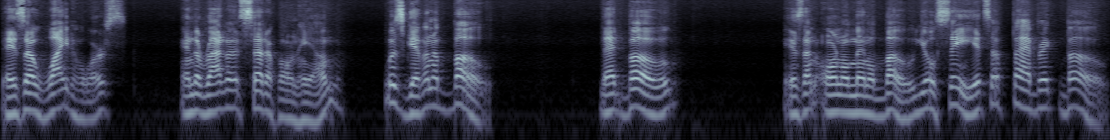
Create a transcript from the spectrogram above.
is a white horse, and the rider that sat upon him was given a bow. That bow is an ornamental bow. You'll see it's a fabric bow.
